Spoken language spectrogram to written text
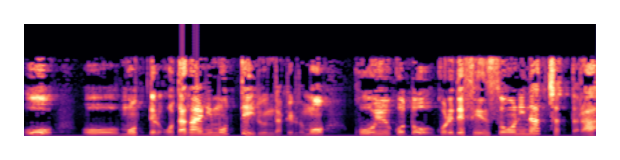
を持ってる、お互いに持っているんだけれども、こういうことを、これで戦争になっちゃったら、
